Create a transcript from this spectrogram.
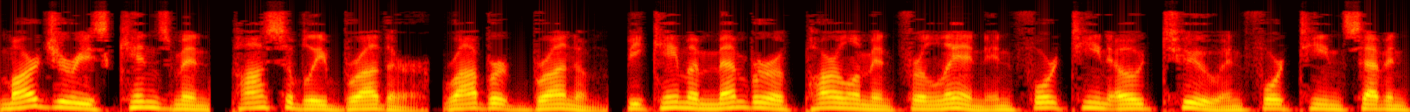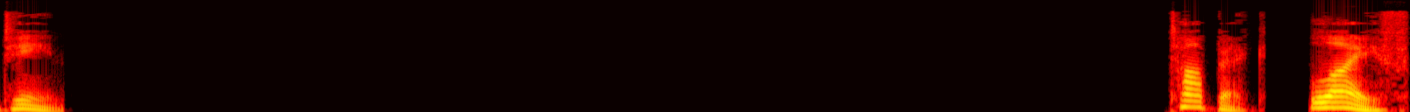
Margery's kinsman, possibly brother, Robert Brunham, became a Member of Parliament for Lynn in 1402 and 1417. Life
